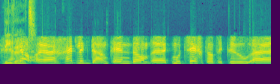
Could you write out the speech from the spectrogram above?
Wie weet. Nou, uh, hartelijk dank. En dan, uh, ik moet zeggen dat ik uw uh,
